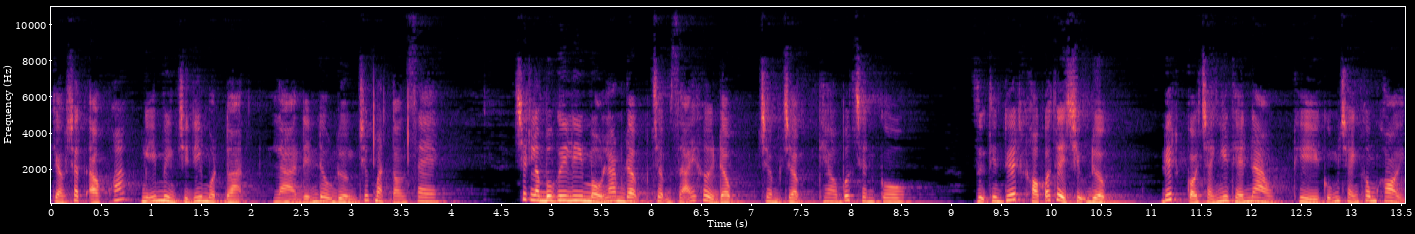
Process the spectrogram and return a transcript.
kéo chặt áo khoác, nghĩ mình chỉ đi một đoạn là đến đầu đường trước mặt đón xe. Chiếc Lamborghini màu lam đậm chậm rãi khởi động, chậm chậm theo bước chân cô. Dự thiên tuyết khó có thể chịu được, biết có tránh như thế nào thì cũng tránh không khỏi,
